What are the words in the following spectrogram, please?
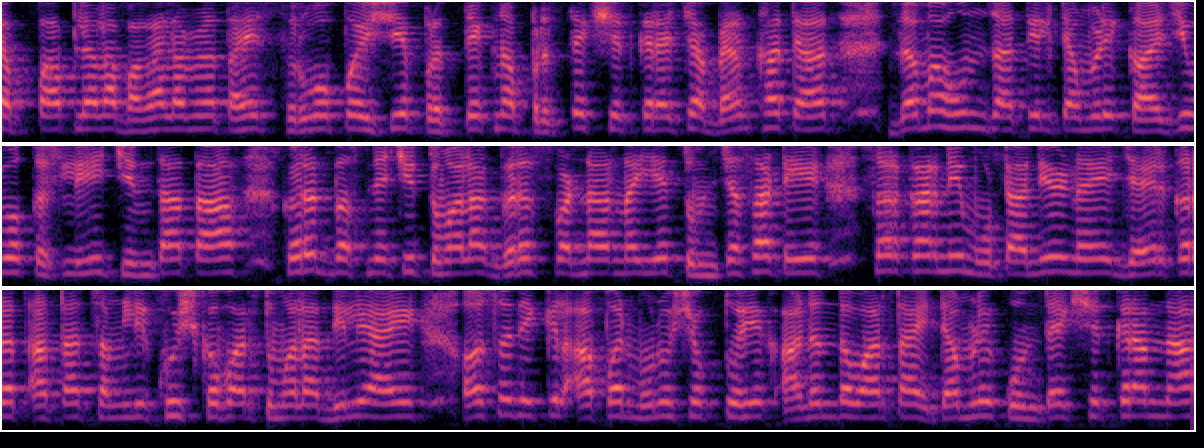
टप्पा आपल्याला बघायला मिळत आहे. सर्व पैसे प्रत्येक ना प्रत्येक शेतकऱ्याच्या बँक खात्यात जमा होऊन जातील. त्यामुळे काळजी व कसलीही चिंता आता करत बसण्याची तुम्हाला गरज पडणार नाहीये. तुमच्यासाठी सरकारने मोठा निर्णय जाहीर करत आता चांगली चांगली खुशखबर तुम्हाला दिली आहे. असं देखील आपण म्हणू शकतो एक आनंद वार्ता आहे. त्यामुळे कोणत्याही शेतकऱ्यांना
